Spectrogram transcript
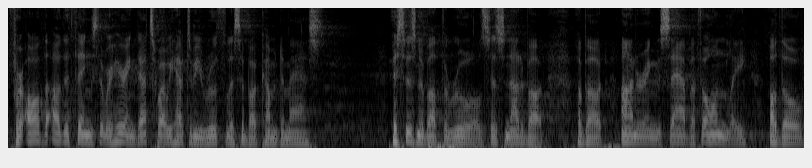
for all the other things that we're hearing. That's why we have to be ruthless about coming to Mass. This isn't about the rules. It's not about, about honoring the Sabbath only, although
